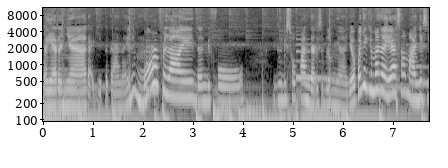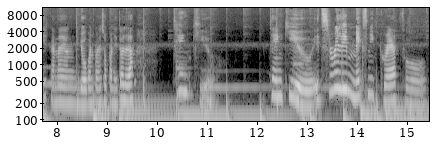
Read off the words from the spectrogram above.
bayarannya kayak gitu kan. Nah ini more polite than before jadi lebih sopan dari sebelumnya. Jawabannya gimana ya? Sama aja sih karena yang jawaban paling sopan itu adalah thank you. Thank you. It's really makes me grateful.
